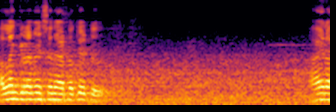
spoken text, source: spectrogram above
అల్లంకి రమేష్ అనే అడ్వకేట్. ఆయన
